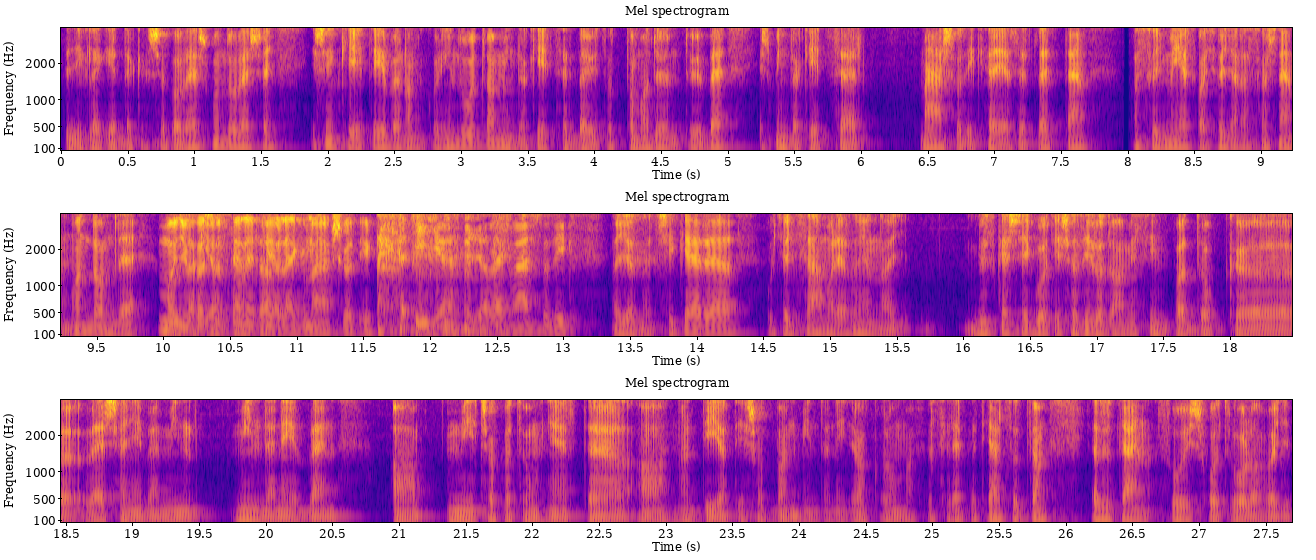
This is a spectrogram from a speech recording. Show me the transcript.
egyik legérdekesebb a versmondó verseny, és én két évben, amikor indultam, mind a kétszer bejutottam a döntőbe, és mind a kétszer második helyezett lettem, az, hogy miért vagy hogyan, azt most nem mondom, de... Mondjuk azt, hogy telepi a legmásodik. igen, hogy a legmásodik, nagyon nagy sikerrel, úgyhogy számomra ez nagyon nagy büszkeség volt, és az irodalmi színpadok versenyében minden évben a mi csapatunk nyerte el a nagy díjat, és abban minden négy alkalommal főszerepet játszottam. Ezután szó is volt róla, hogy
